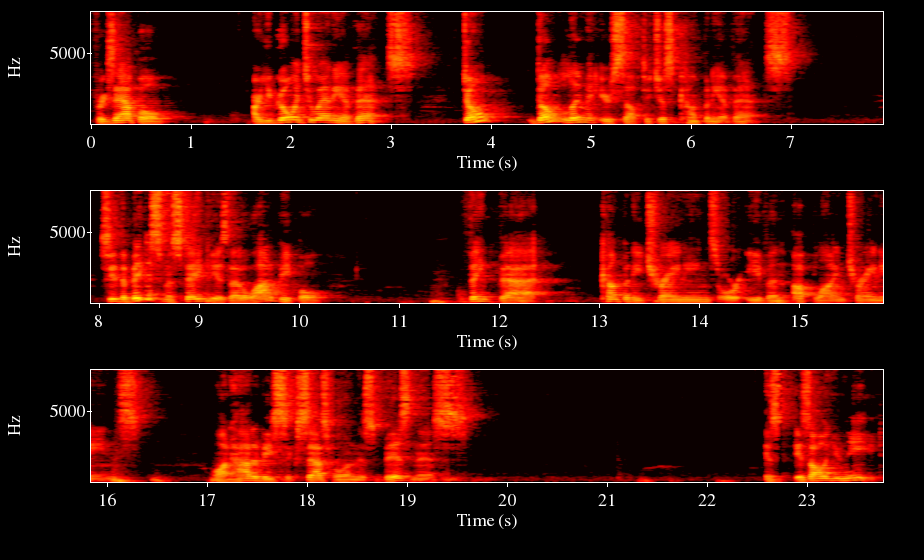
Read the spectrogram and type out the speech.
For example, are you going to any events? Don't, don't limit yourself to just company events. See, the biggest mistake is that a lot of people think that company trainings or even upline trainings on how to be successful in this business is, is all you need.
